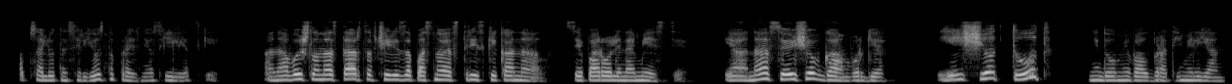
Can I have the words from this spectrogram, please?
— абсолютно серьезно произнес Елецкий. Она вышла на старцев через запасной австрийский канал. Все пароли на месте. И она все еще в Гамбурге. — Еще тут? — недоумевал брат Емельян.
